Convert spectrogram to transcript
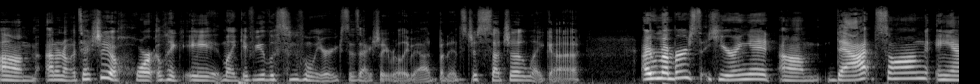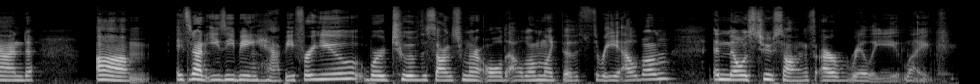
um, I don't know. It's actually a horror. Like a like if you listen to the lyrics, it's actually really bad. But it's just such a like a. I remember hearing it. Um, that song and um, it's not easy being happy for you were two of the songs from their old album, like the three album, and those two songs are really like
